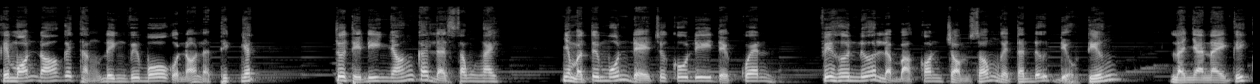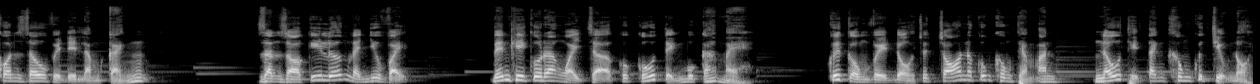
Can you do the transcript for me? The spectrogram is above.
Cái món đó, cái thằng Đinh với bố của nó là thích nhất. Tôi thì đi nhón cái là xong ngay. Nhưng mà tôi muốn để cho cô đi để quen. Phía hơn nữa là bà con tròm xóm người ta đỡ điều tiếng. Là nhà này ký con dâu về để làm cảnh. Dặn dò kỹ lưỡng là như vậy. Đến khi cô ra ngoài chợ cô cố tình mua cá mè, Cuối cùng về đổ cho chó nó cũng không thèm ăn. Nấu thì tanh không có chịu nổi.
